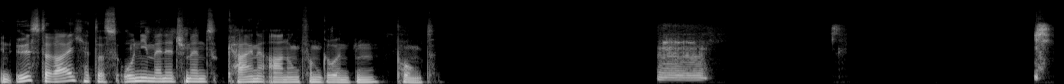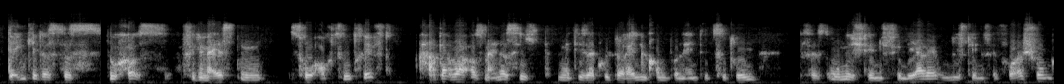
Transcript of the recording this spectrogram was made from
in Österreich hat das Uni-Management keine Ahnung vom Gründen. Punkt. denke, dass das durchaus für die meisten so auch zutrifft, hat aber aus meiner Sicht mit dieser kulturellen Komponente zu tun. Das heißt, Uni stehen für Lehre, Uni stehen für Forschung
